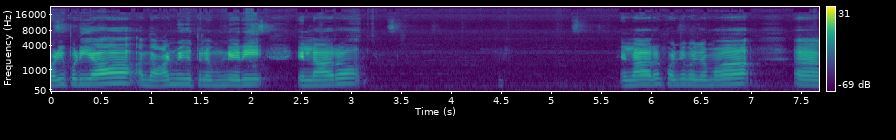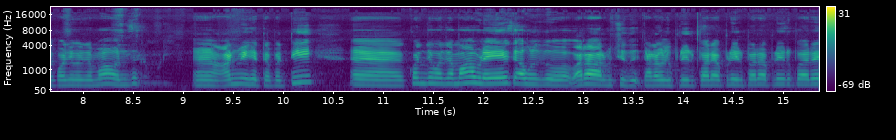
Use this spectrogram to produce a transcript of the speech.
படிப்படியாக அந்த ஆன்மீகத்தில் முன்னேறி எல்லாரும் எல்லாரும் கொஞ்சம் கொஞ்சமாக கொஞ்சம் கொஞ்சமாக வந்து ஆன்மீகத்தை பற்றி கொஞ்சம் கொஞ்சமாக அப்படியே அவங்களுக்கு வர ஆரம்பிச்சிது. கடவுள் இப்படி இருப்பார் அப்படி இருப்பார் அப்படி இருப்பார்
